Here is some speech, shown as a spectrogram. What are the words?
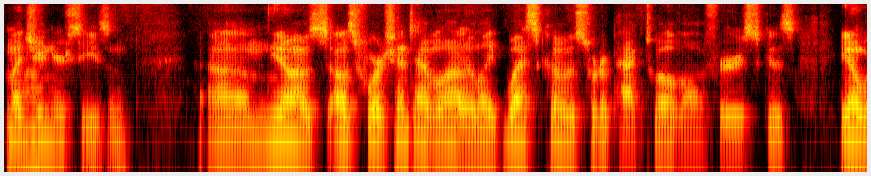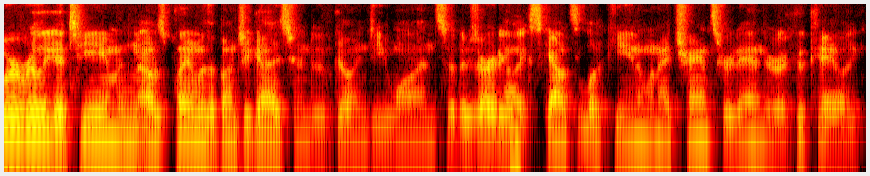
my oh. junior season. Um, you know, I was I was fortunate to have a lot of like West Coast sort of Pac-12 offers because you know we're a really good team, and I was playing with a bunch of guys who ended up going D1. So there's already like scouts looking, and when I transferred in, they're like, okay, like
